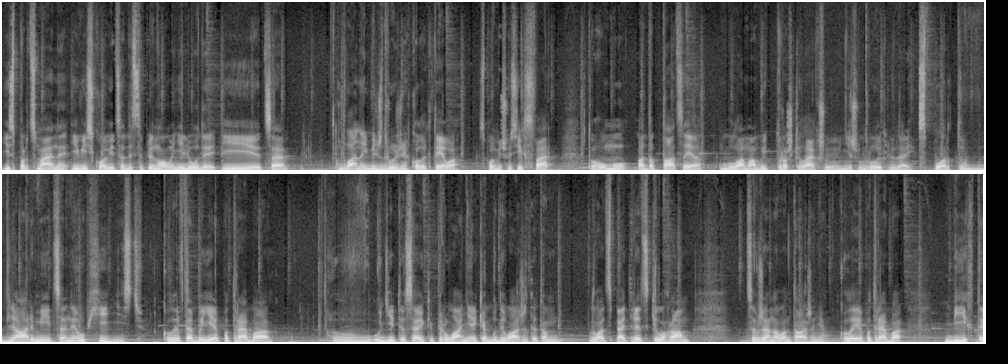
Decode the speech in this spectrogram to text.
і спортсмени, і військові це дисципліновані люди, і це два найбільш дружніх колектива поміж усіх сфер. Тому адаптація була, мабуть, трошки легшою, ніж у других людей. Спорт для армії це необхідність. Коли в тебе є потреба удіти все екіпірування, яке буде важити там 25-30 кілограм, це вже навантаження. Коли є потреба бігти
